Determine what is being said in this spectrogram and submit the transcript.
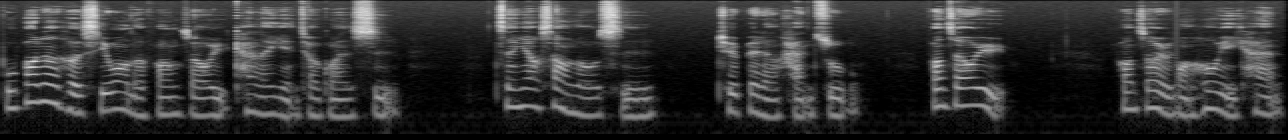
不抱任何希望的方昭宇看了一眼教官室，正要上楼时，却被人喊住：“方昭宇！”方昭宇往后一看，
